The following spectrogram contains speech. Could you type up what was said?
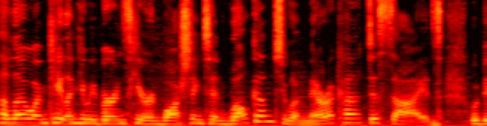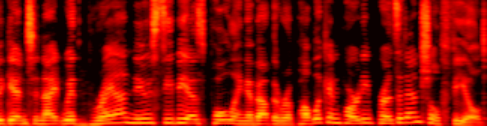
Hello, I'm Caitlin Huey Burns here in Washington. Welcome to America Decides. We begin tonight with brand new CBS polling about the Republican Party presidential field,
